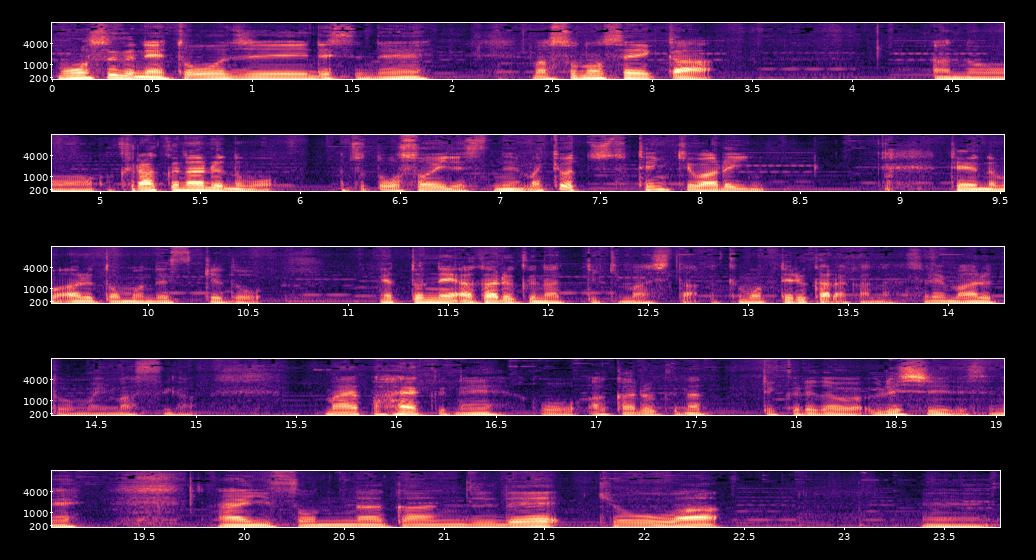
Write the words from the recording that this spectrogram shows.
ー、もうすぐね冬至ですね。まあ、そのせいかあの暗くなるのもちょっと遅いですね、まあ、今日ちょっと天気悪いっていうのもあると思うんですけどやっとね明るくなってきました。曇ってるからかな。それもあると思いますが。まあやっぱ早くねこう明るくなってくれた方が嬉しいですね。はいそんな感じで今日は、えー、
